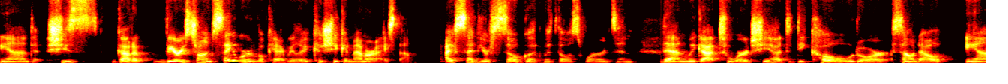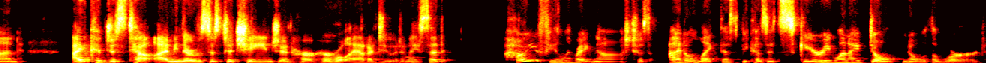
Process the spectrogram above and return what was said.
and she's got a very strong sight word vocabulary because she can memorize them. I said, You're so good with those words. And then we got to words she had to decode or sound out. And I could just tell, I mean, there was just a change in her, her whole attitude. And I said, How are you feeling right now? She goes, I don't like this because it's scary when I don't know the word.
